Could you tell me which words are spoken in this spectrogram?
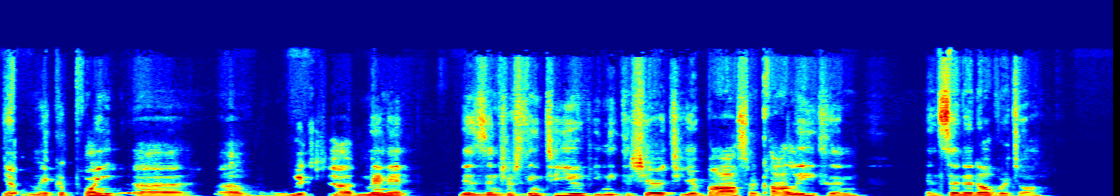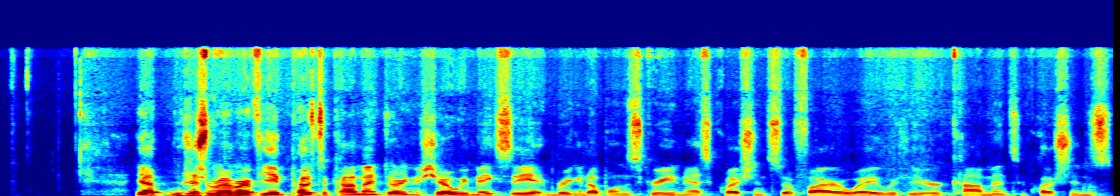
Yep. Make a point uh, of which uh, minute is interesting to you. If you need to share it to your boss or colleagues, and and send it over to them. Yep. Just remember if you post a comment during the show, we may see it and bring it up on the screen and ask questions. So fire away with your comments and questions.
